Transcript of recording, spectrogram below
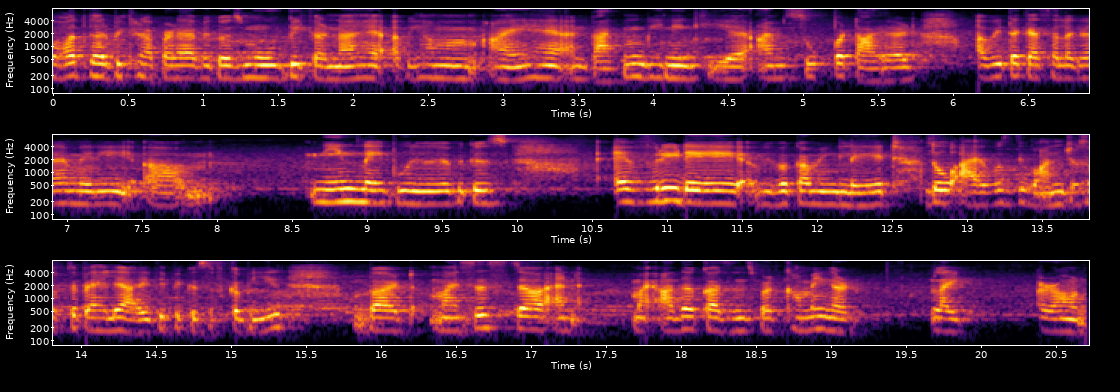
बहुत घर बिखरा पड़ा है बिकॉज़ मूव भी करना है। अभी हम आए हैं अनपैकिंग भी नहीं की है। आई एम सुपर टायर्ड अभी तक ऐसा लग रहा है मेरी um, नींद नहीं पूरी हुई है because every day we were coming late though I was द वन जो सबसे पहले आ रही थी because of Kabir but my sister and my other cousins were coming like around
